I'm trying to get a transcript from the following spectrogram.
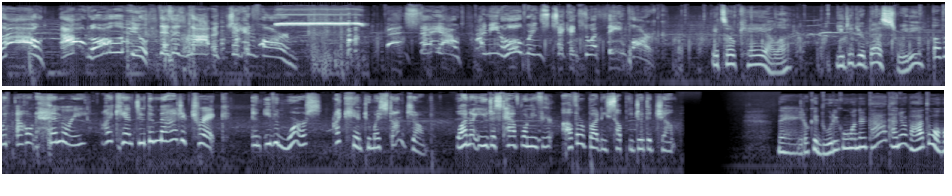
Out! Out, all of you! This is not a chicken farm! And stay out! I mean, who brings chickens to a theme park? It's okay, Ella. You did your best, sweetie. But without Henry, I can't do the magic trick. And even worse, I can't do my stunt jump. Why don't you just have one of your other buddies help you do the jump? 네, 이렇게 놀이공원을 다 다녀봐도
